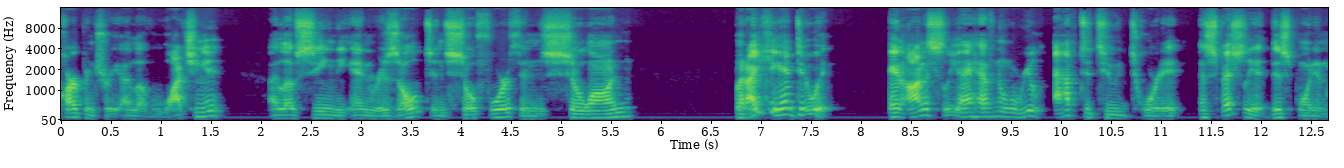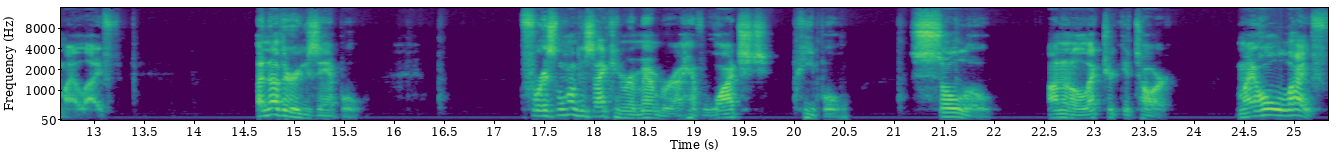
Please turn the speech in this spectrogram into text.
carpentry. I love watching it. I love seeing the end result and so forth and so on. But I can't do it. And honestly, I have no real aptitude toward it, especially at this point in my life. Another example for as long as I can remember, I have watched people solo on an electric guitar my whole life.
